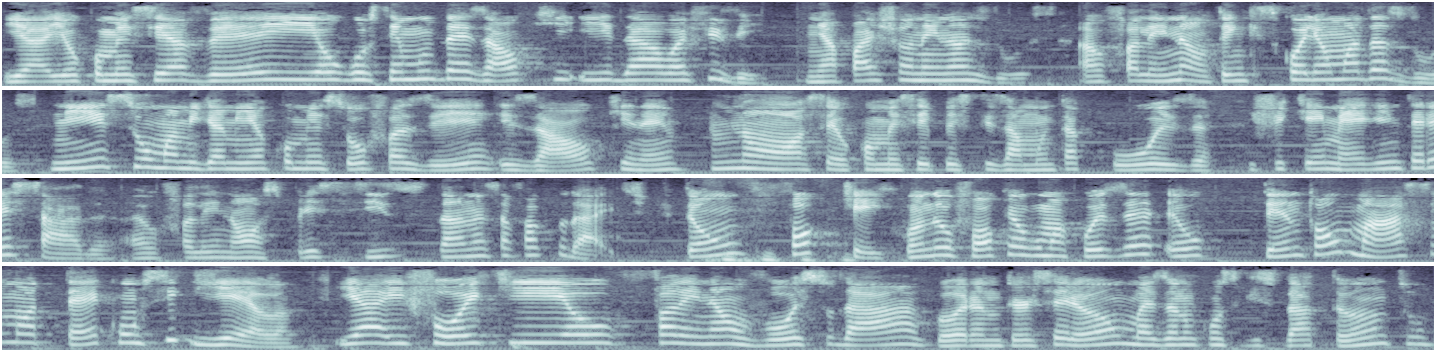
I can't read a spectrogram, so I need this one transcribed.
E aí eu comecei a ver e eu gostei muito da Exalc e da UFV. Me apaixonei nas duas. Aí eu falei, não, tem que escolher uma das duas. Nisso, uma amiga minha começou a fazer Exalc, né? Nossa, eu comecei a pesquisar muita coisa e fiquei mega interessada. Aí eu falei, nossa, preciso estudar nessa faculdade. Então, foquei. Quando eu foco em alguma coisa, eu tento ao máximo até conseguir ela. E aí foi que eu falei, não, vou estudar agora no terceirão, mas eu não consegui estudar tanto.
